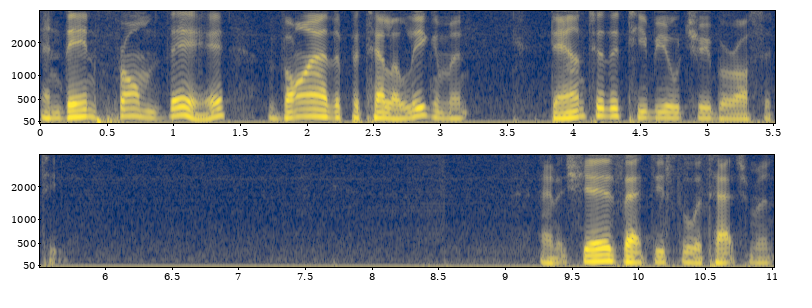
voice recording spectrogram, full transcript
and then from there via the patellar ligament down to the tibial tuberosity. And it shares that distal attachment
